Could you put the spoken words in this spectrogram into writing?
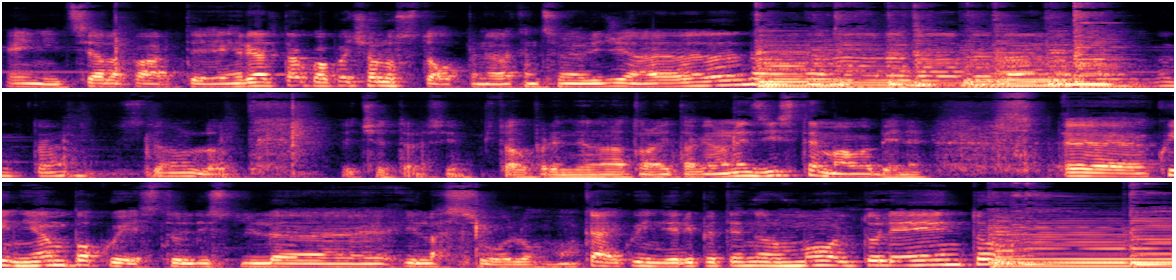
e inizia la parte in realtà qua poi c'è lo stop nella canzone originale. Eccetera sì stavo prendendo una tonalità che non esiste ma va bene. Eh, quindi è un po' questo il, il, il assolo ok? Quindi ripetendolo molto lento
